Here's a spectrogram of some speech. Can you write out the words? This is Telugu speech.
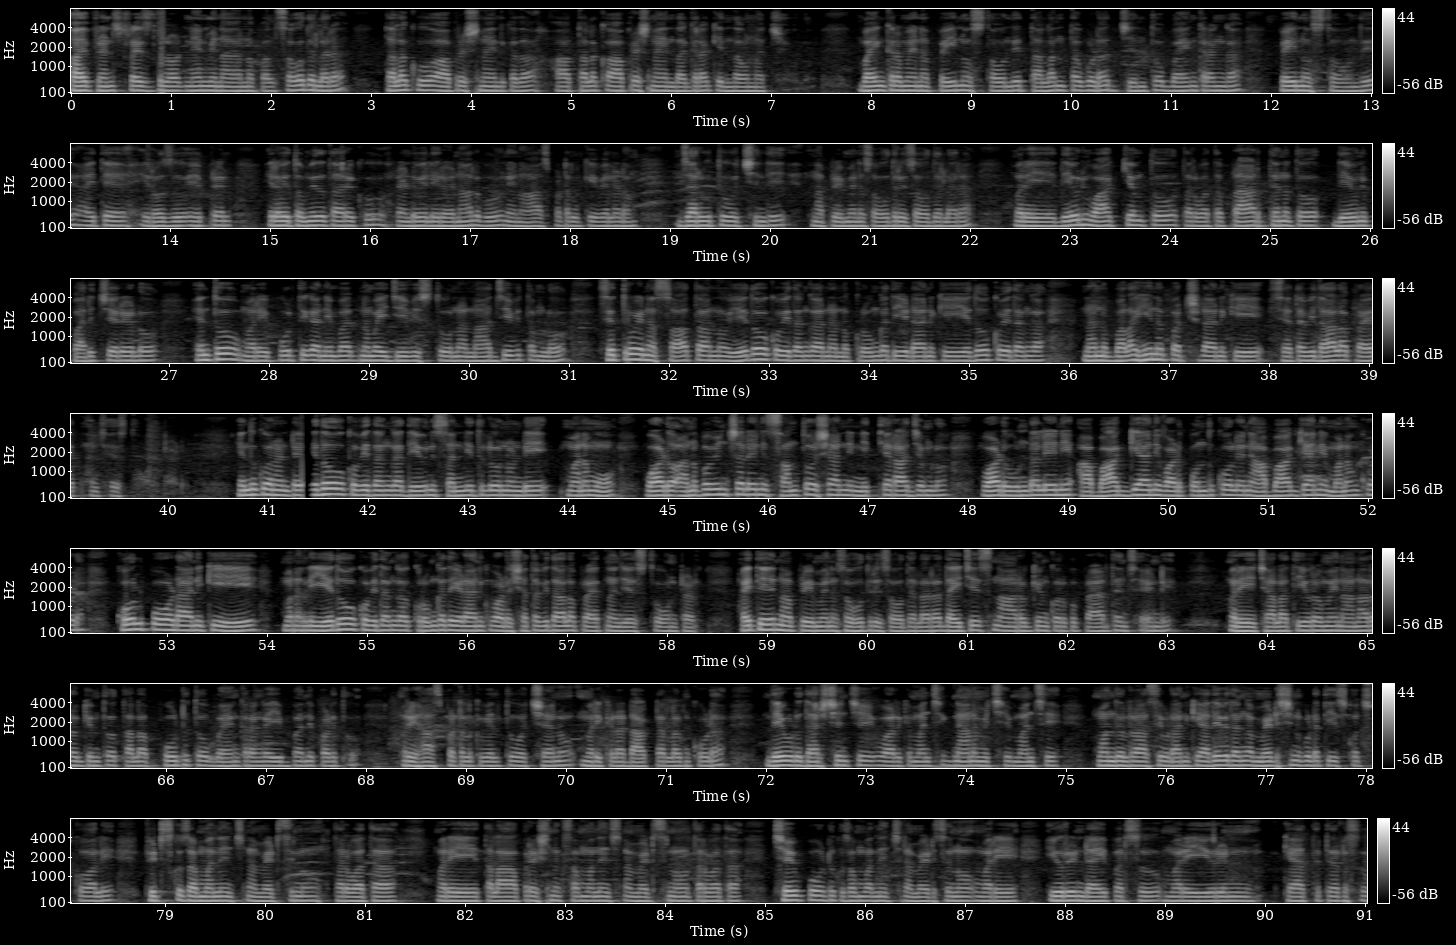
హాయ్ ఫ్రెండ్స్ ప్రైజ్ లాడ్ నేను మీ నాగన్నపాల్. సహోదరులరా తలకు ఆపరేషన్ అయింది కదా? ఆ తలకు ఆపరేషన్ అయిన దగ్గర కింద ఉన్న చెవులు. భయంకరమైన పెయిన్ వస్తూ ఉంది. తలంతా కూడా జంతో భయంకరంగా పెయిన్ వస్తూ ఉంది. అయితే ఈరోజు ఏప్రిల్ ఇరవై తొమ్మిదో తారీఖు రెండు వేల ఇరవై నాలుగు నేను హాస్పిటల్కి వెళ్ళడం జరుగుతూ వచ్చింది. నా ప్రియమైన సహోదరి సహోదరులరా మరి దేవుని వాక్యంతో తర్వాత ప్రార్థనతో దేవుని పరిచర్యలో ఎంతో మరి పూర్తిగా నిమగ్నమై జీవిస్తూ ఉన్న నా జీవితంలో శత్రువైన సాతాను ఏదో ఒక విధంగా నన్ను క్రొంగదీయడానికి ఏదో ఒక విధంగా నన్ను బలహీనపరచడానికి శత విధాల ప్రయత్నం చేస్తూ ఎందుకు అనంటే ఏదో ఒక విధంగా దేవుని సన్నిధిలో నుండి మనము వాడు అనుభవించలేని సంతోషాన్ని నిత్య రాజ్యంలో వాడు ఉండలేని ఆ భాగ్యాన్ని వాడు పొందుకోలేని ఆ భాగ్యాన్ని మనం కూడా కోల్పోవడానికి మనల్ని ఏదో ఒక విధంగా కృంగదేయడానికి వాడు శత విధాల ప్రయత్నం చేస్తూ ఉంటాడు. అయితే నా ప్రియమైన సహోదరి సహోదరులారా దయచేసి నా ఆరోగ్యం కొరకు ప్రార్థన చేయండి. మరి చాలా తీవ్రమైన అనారోగ్యంతో తల పోటుతో భయంకరంగా ఇబ్బంది పడుతూ మరి హాస్పిటల్కి వెళ్తూ వచ్చాను. మరి ఇక్కడ డాక్టర్లను కూడా దేవుడు దర్శించి వారికి మంచి జ్ఞానం ఇచ్చి మంచి మందులు రాసి ఇవ్వడానికి అదేవిధంగా మెడిసిన్ కూడా తీసుకొచ్చుకోవాలి. ఫిట్స్కు సంబంధించిన మెడిసిన్ తర్వాత మరి తల ఆపరేషన్కి సంబంధించిన మెడిసిన్ తర్వాత చెవిపోటుకు సంబంధించిన మెడిసిన్ మరి యూరిన్ డైపర్స్ మరి యూరిన్ క్యాథటర్స్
